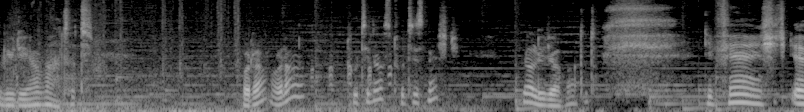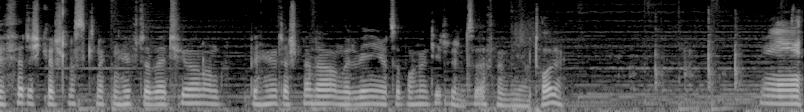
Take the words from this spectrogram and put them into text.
Lydia wartet. Oder? Oder? Tut sie das? Tut sie es nicht? Ja, Lydia wartet. Die Fähig äh, Fertigkeit Schlossknacken hilft dabei, Türen und Behälter schneller und mit weniger zerbrochenen Titeln zu öffnen. Ja, toll. Nee.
